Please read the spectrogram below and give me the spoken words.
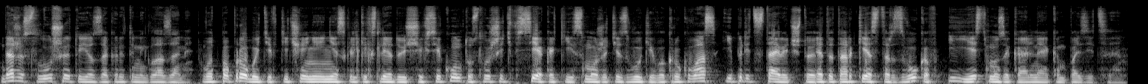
даже слушают ее с закрытыми глазами. Вот попробуйте в течение нескольких следующих секунд услышать все, какие сможете звуки вокруг вас и представить, что этот оркестр звуков и есть музыкальная композиция.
